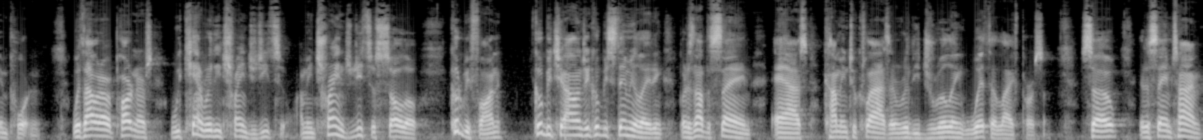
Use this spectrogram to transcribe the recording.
important. Without our partners, we can't really train jiu-jitsu. I mean, train jiu-jitsu solo could be fun, could be challenging, could be stimulating, but it's not the same as coming to class and really drilling with a live person. So, at the same time,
